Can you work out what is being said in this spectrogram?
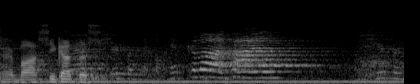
All right, boss. You got this. Cheer for him, okay? Come on, Kyle. Cheer for him.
